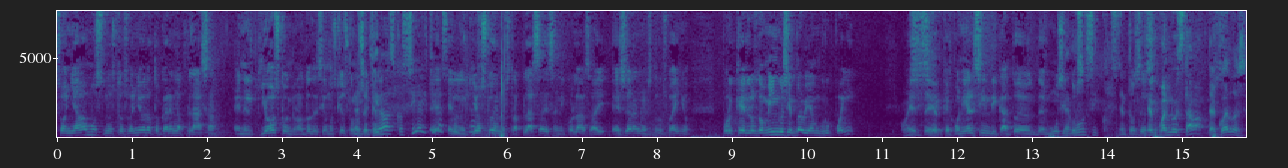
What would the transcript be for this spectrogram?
soñábamos, nuestro sueño era tocar en la plaza, en el kiosco, que nosotros decíamos kiosco, no El sé qué. kiosco, sí, el kiosco, En el el kiosco de nuestra plaza de San Nicolás, ahí, eso era nuestro sueño. Porque los domingos siempre había un grupo ahí. Sí, este, que ponía el sindicato de, de músicos. De músicos. Entonces, El cual no estaba. ¿Te acuerdas?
